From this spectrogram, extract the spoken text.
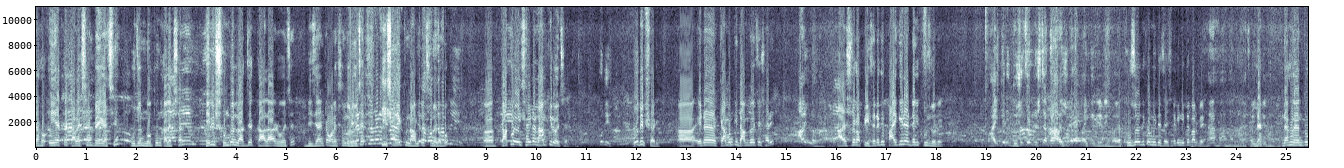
দেখো এই একটা কালেকশন পেয়ে গেছি পুজোর নতুন কালেকশন হেবি সুন্দর লাগছে কালার রয়েছে ডিজাইনটা অনেক সুন্দর রয়েছে। কি শাড়ি একটু নামটা শুনে নেব। কাকু এই শাড়িটার নাম কি রয়েছে? প্রদীপ। শাড়ি। এটা কেমন কি দাম রয়েছে শাড়ি? আড়াইশো টাকা। পিস এটা কি পাইকারি রেট নাকি খুচরো রেট পাইকারি দুশো চল্লিশ টাকা আড়াইশো টাকা পাইকারি রেডি হয়। খুচরো যদি কেউ নিতে চায় সেটাকে নিতে পারবে? হ্যাঁ হ্যাঁ হ্যাঁ দেখো কিন্তু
